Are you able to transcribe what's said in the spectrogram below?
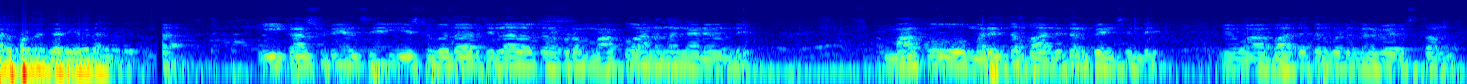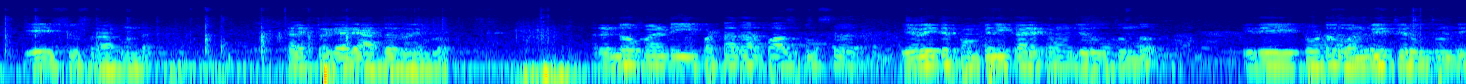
ఏర్పడడం జరిగిందండి. ఈ కాన్స్టిట్యుయెన్సీ ఈస్ట్ గోదావరి జిల్లాలో కలపడం మాకు ఆనందంగానే ఉంది. మాకు మరింత బాధ్యతను పెంచింది. మేము ఆ బాధ్యతను కూడా నెరవేరుస్తాము. ఏ ఇష్యూస్ రాకుండా కలెక్టర్ గారి ఆధ్వర్యంలో. రెండవ పాయింట్ ఈ పట్టాదారు పాస్బుక్స్ ఏవైతే పంపిణీ కార్యక్రమం జరుగుతుందో ఇది టోటల్ వన్ వీక్ జరుగుతుంది.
